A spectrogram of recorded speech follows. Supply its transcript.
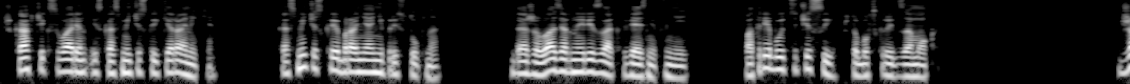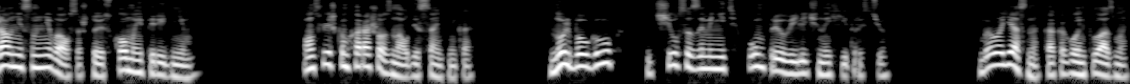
«Шкафчик сварен из космической керамики. Космическая броня неприступна. Даже лазерный резак вязнет в ней. Потребуются часы, чтобы вскрыть замок». Джал не сомневался, что искомые перед ним. Он слишком хорошо знал десантника. Нуль был глуп и чился заменить ум преувеличенной хитростью. Было ясно, как огонь плазмы,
